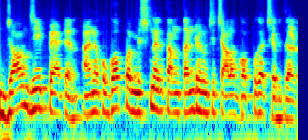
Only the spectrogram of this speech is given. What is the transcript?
జాన్ జీ. ప్యాటర్న్ ఆయన ఒక గొప్ప మిషనరీ తన తండ్రి గురించి చాలా గొప్పగా చెబుతాడు.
